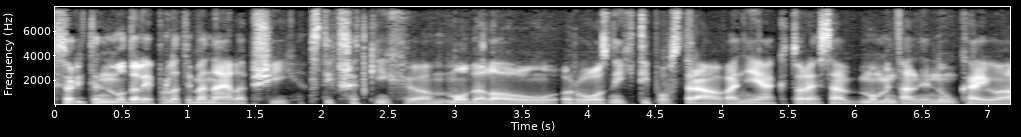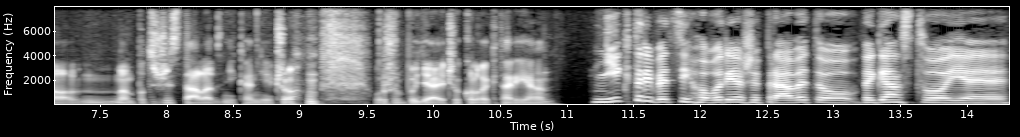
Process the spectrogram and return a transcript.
Ktorý ten model je podľa teba najlepší z tých všetkých eh, modelov rôznych typov strávania, ktoré sa momentálne núkajú a mám pocit, že stále vzniká niečo. Už bude aj čokoľvek tarián. Niektorí veci hovoria, že práve to vegánstvo je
